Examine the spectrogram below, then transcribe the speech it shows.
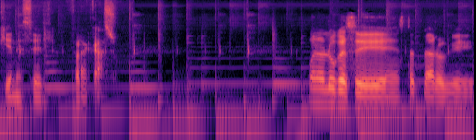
quién es el fracaso. Bueno, Lucas, eh, está claro que,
